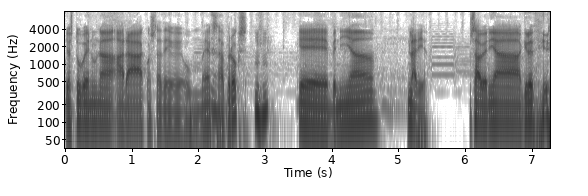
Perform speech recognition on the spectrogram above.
Yo estuve en una ara cosa de un mes aprox. Que venía nadie. O sea, venía, quiero decir,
